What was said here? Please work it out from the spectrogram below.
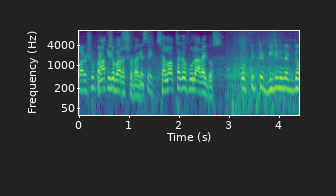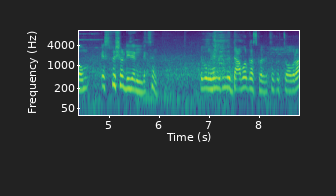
বারোশো মাত্র পাইকারি বারোশো টাকা। ঠিক আছে? থাকে ফুল আড়াই গজ। প্রত্যেকটা ডিজাইন একদম স্পেশাল ডিজাইন দেখছেন? এবং এখানে কিন্তু ডাবল কাজ করে দেখছেন চওড়া?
